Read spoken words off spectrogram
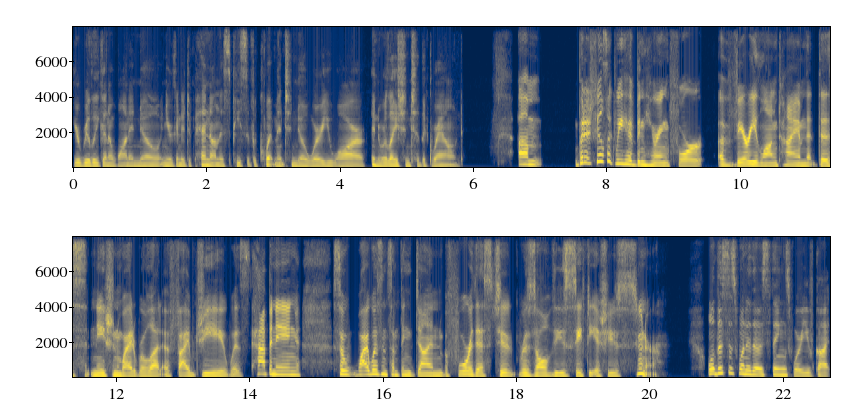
you're really going to want to know and you're going to depend on this piece of equipment to know where you are in relation to the ground. Um but it feels like we have been hearing for a very long time that this nationwide rollout of 5G was happening. So, why wasn't something done before this to resolve these safety issues sooner? Well, this is one of those things where you've got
